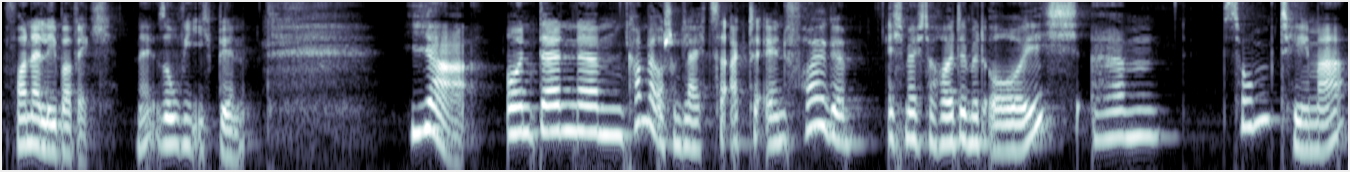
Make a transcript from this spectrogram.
von der Leber weg, ne? so wie ich bin. Ja, und dann ähm, kommen wir auch schon gleich zur aktuellen Folge. Ich möchte heute mit euch ähm, zum Thema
